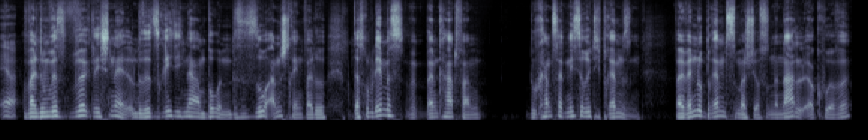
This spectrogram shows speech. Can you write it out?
Ja. Weil du bist wirklich schnell und du sitzt richtig nah am Boden. Das ist so anstrengend, weil du. Das Problem ist beim Kartfahren, du kannst halt nicht so richtig bremsen. Weil wenn du bremst, zum Beispiel auf so einer Nadelöhrkurve,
